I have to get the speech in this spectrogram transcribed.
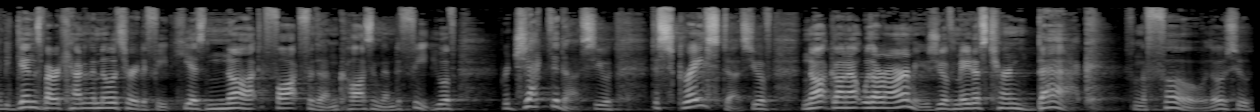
He begins by recounting the military defeat. He has not fought for them, causing them defeat. You have rejected us. You have disgraced us. You have not gone out with our armies. You have made us turn back from the foe. Those who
